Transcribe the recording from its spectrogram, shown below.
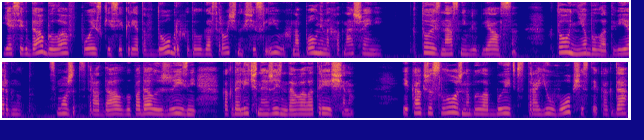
Я всегда была в поиске секретов добрых и долгосрочных, счастливых, наполненных отношений. Кто из нас не влюблялся? Кто не был отвергнут? Сможет страдал, выпадал из жизни, когда личная жизнь давала трещину. И как же сложно было быть в строю в обществе, когда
